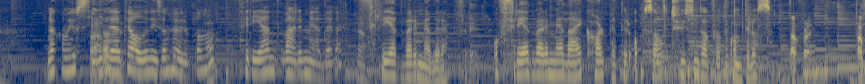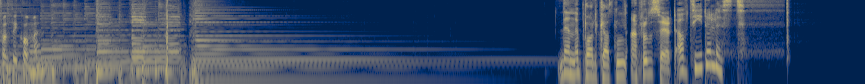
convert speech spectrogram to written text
Da kan vi jo si Ja. det til alle de som hører på nå. Fred være med dere. Fred være med dere. fred. Og fred være med deg, Carl Petter Oppsal. Tusen takk for at du kom til oss. Takk for det. Takk for at vi kom med. Denne podkasten er produsert av Tid og Lyst.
